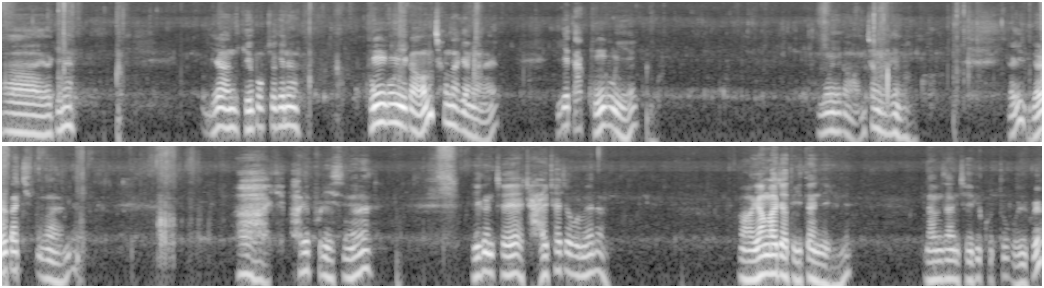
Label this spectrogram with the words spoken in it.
아, 여기는 이런 계곡 쪽에는 궁궁이가 엄청나게 많아요. 이게 다 궁궁이에요. 궁궁이가 엄청나게 많고 여기 멸가치도 많은데 아, 이게 파리풀이 있으면 이 근처에 잘 찾아보면은 어, 양화자도 있다는 얘기네. 남산 제비꽃도 보이고요.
